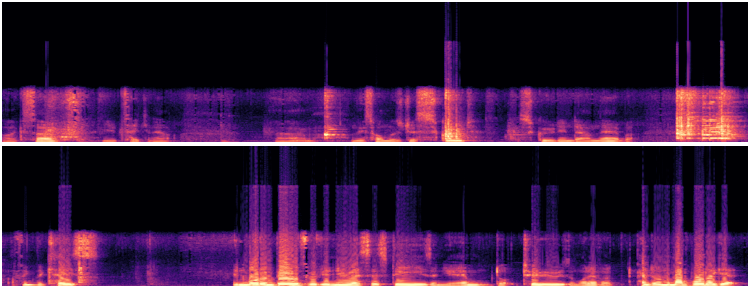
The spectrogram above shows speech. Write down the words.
like so. You take it out. Um, and this one was just screwed screwed in down there but I think the case in modern builds with your new SSDs and your M.2s and whatever depending on the motherboard I get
